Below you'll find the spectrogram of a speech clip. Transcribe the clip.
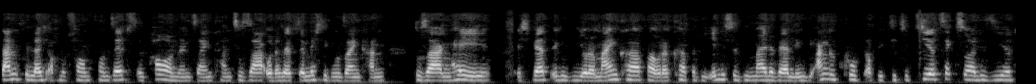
dann vielleicht auch eine Form von Selbstempowerment sein kann, zu sagen, oder Selbstermächtigung sein kann, zu sagen, hey, ich werde irgendwie, oder mein Körper oder Körper, die ähnlich sind wie meine, werden irgendwie angeguckt, objektifiziert, sexualisiert.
